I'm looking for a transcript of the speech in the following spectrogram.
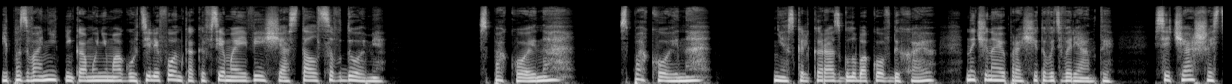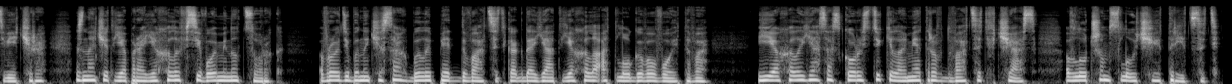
И позвонить никому не могу. Телефон, как и все мои вещи, остался в доме. Спокойно, спокойно. Несколько раз глубоко вдыхаю, начинаю просчитывать варианты. Сейчас шесть вечера, значит, я проехала всего минут сорок. Вроде бы на часах было пять двадцать, когда я отъехала от логова Войтова. Ехала я со скоростью километров 20 в час, в лучшем случае 30.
